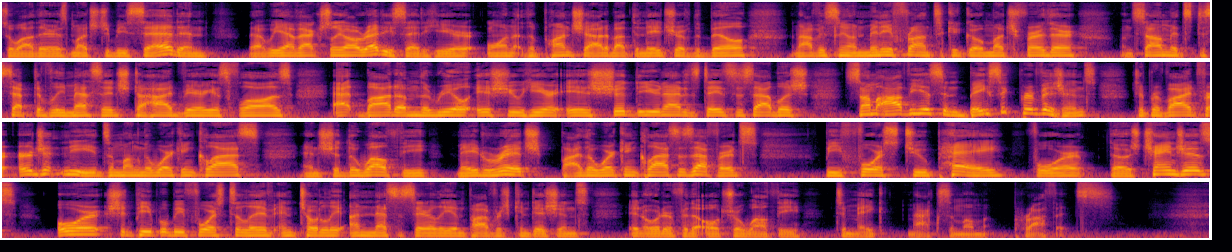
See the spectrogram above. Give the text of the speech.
So while there is much to be said, and that we have actually already said here on the Punch Out about the nature of the bill, and obviously on many fronts it could go much further. On some, it's deceptively messaged to hide various flaws. At bottom, the real issue here is should the United States establish some obvious and basic provisions to provide for urgent needs among the working class, and should the wealthy, made rich by the working class's efforts, be forced to pay for those changes? Or should people be forced to live in totally unnecessarily impoverished conditions in order for the ultra wealthy to make maximum profits?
